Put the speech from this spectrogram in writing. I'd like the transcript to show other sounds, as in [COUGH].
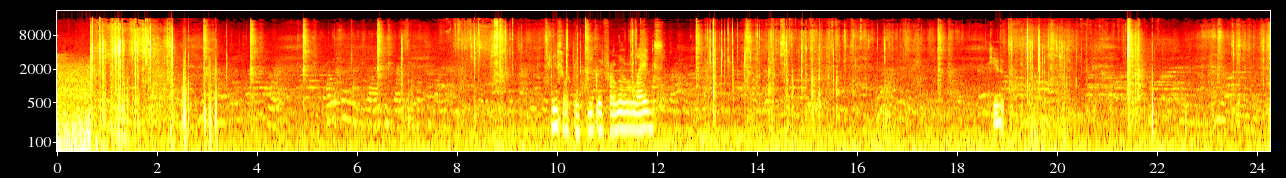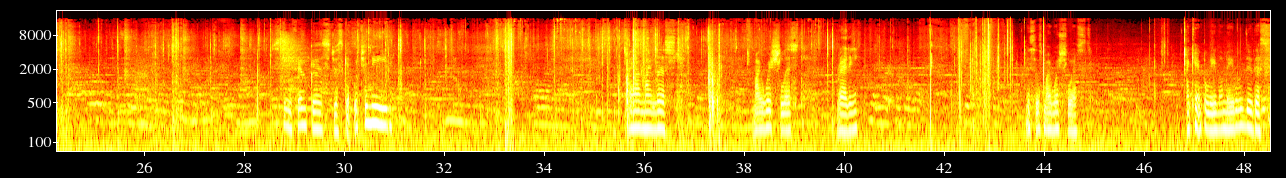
These would be good for little legs. Cute. Stay focused. Just get what you need. I have my list, my wish list ready. This is my wish list. I can't believe I'm able to do this.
